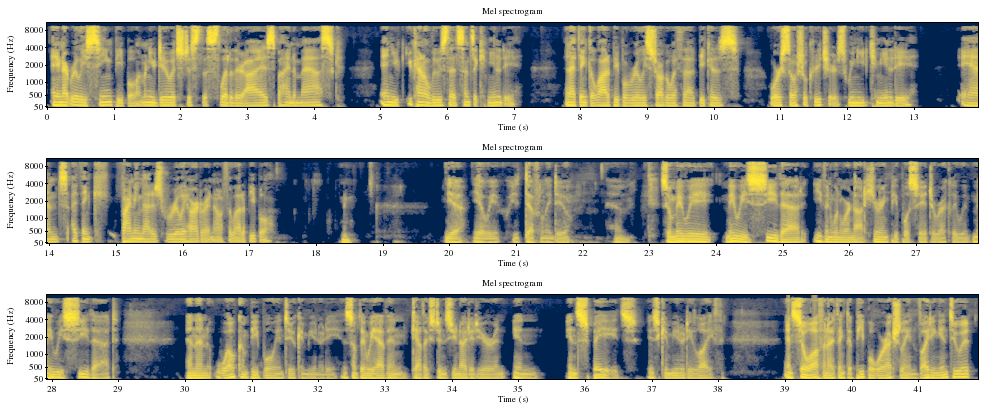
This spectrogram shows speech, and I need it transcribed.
and you're not really seeing people. And when you do, it's just the slit of their eyes behind a mask and you, you kind of lose that sense of community. And I think a lot of people really struggle with that because we're social creatures. We need community. And I think finding that is really hard right now for a lot of people. Yeah. Yeah. We, we definitely do. Um, so may we, may we see that even when we're not hearing people say it directly, may we see that and then welcome people into community. It's something we have in Catholic Students United here and in, in spades is community life. And so often I think the people we're actually inviting into it,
